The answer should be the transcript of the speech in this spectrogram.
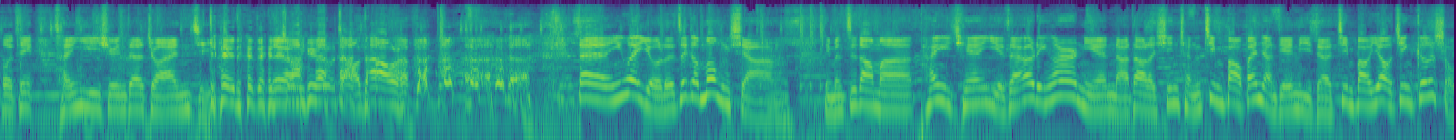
我听陈奕迅的专辑。对对对，终于找到了。但因为有了这个梦想，你们知道吗？潘宇谦也在二零二二年拿到了新城劲爆颁奖典礼的劲爆要进歌手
